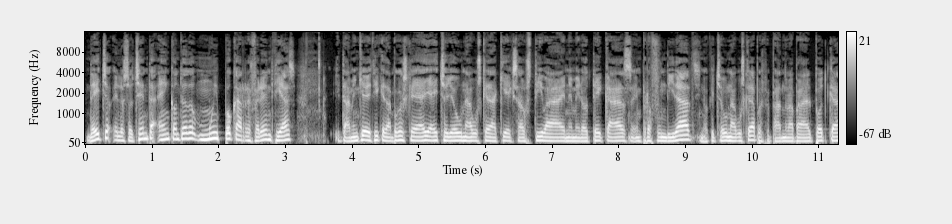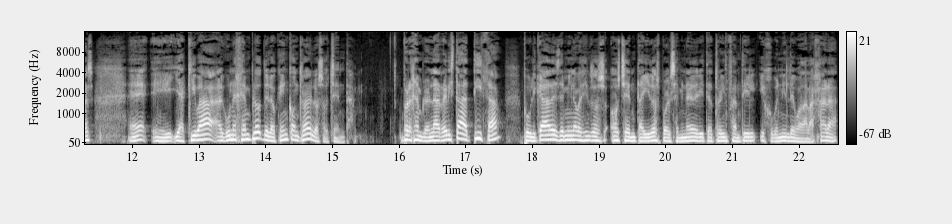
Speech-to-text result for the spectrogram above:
De hecho, en los 80 he encontrado muy pocas referencias y también quiero decir que tampoco es que haya hecho yo una búsqueda aquí exhaustiva en hemerotecas en profundidad, sino que he hecho una búsqueda pues preparándola para el podcast. ¿eh? y, aquí va algún ejemplo de lo que he encontrado en los 80. Por ejemplo, en la revista Atiza, publicada desde 1982 por el Seminario de Literatura Infantil y Juvenil de Guadalajara,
